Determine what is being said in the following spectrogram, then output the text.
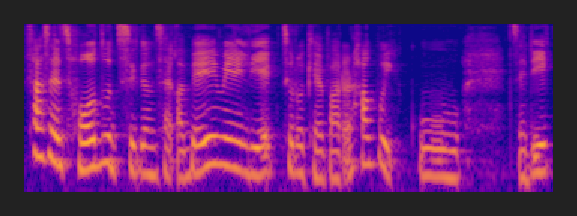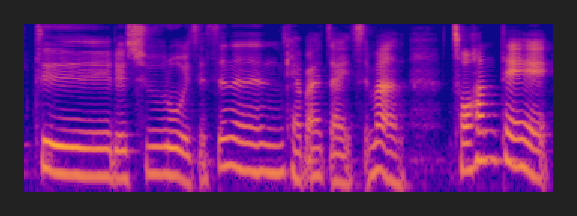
사실 저도 지금 제가 매일매일 React로 개발을 하고 있고, 이제 React를 주로 이제 쓰는 개발자이지만, 저한테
